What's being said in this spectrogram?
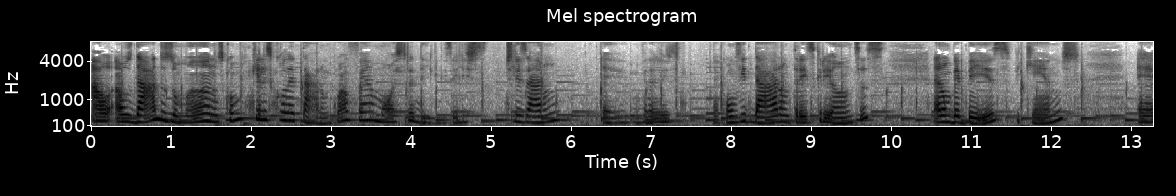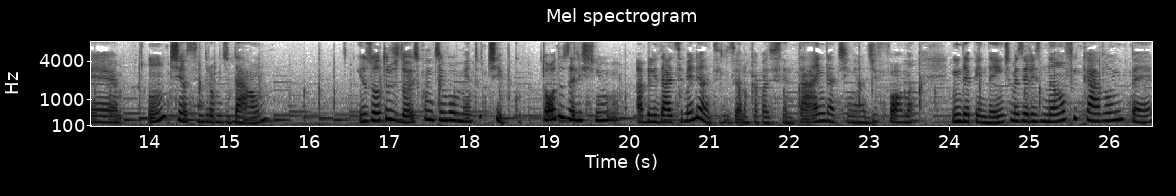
ao, aos dados humanos, como que eles coletaram? Qual foi a amostra deles? Eles utilizaram, é, na verdade, eles, né, convidaram três crianças, eram bebês pequenos. É, um tinha síndrome de Down e os outros dois com desenvolvimento típico. Todos eles tinham habilidades semelhantes. Eles eram capazes de sentar, engatinhar de forma independente, mas eles não ficavam em pé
